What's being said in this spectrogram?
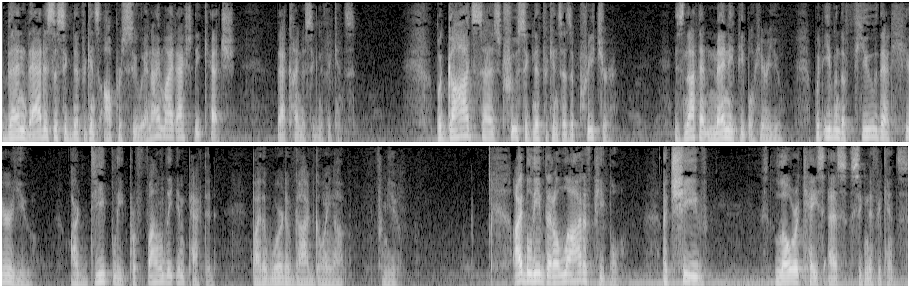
then that is the significance I'll pursue. And I might actually catch that kind of significance. But God says true significance as a preacher is not that many people hear you, but even the few that hear you are deeply, profoundly impacted by the Word of God going out from you. I believe that a lot of people achieve lowercase s significance.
